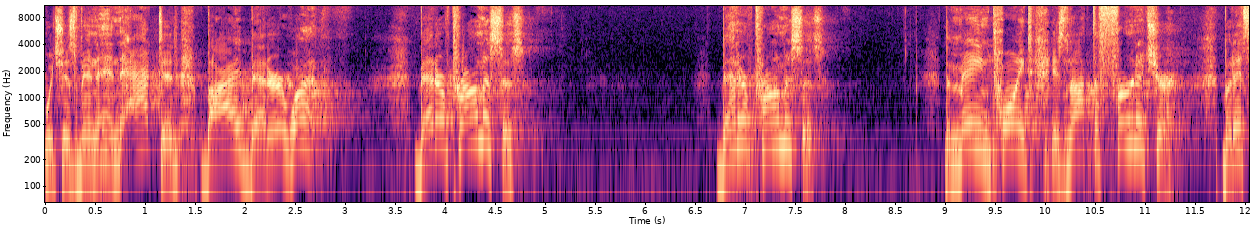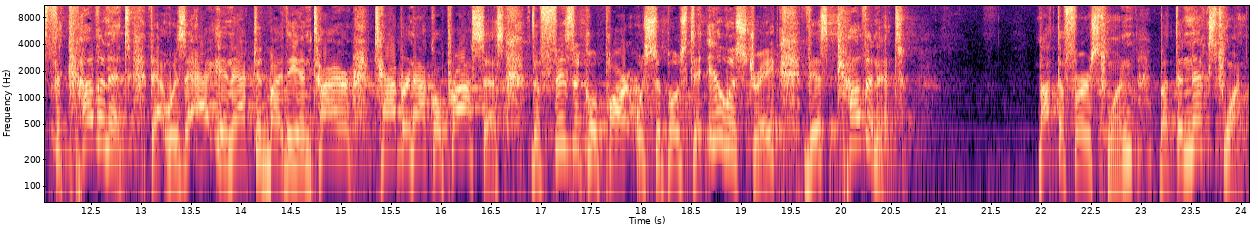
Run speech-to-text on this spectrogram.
which has been enacted by better what? Better promises. Better promises. The main point is not the furniture, but it's the covenant that was enacted by the entire tabernacle process. The physical part was supposed to illustrate this covenant. Not the first one, but the next one.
